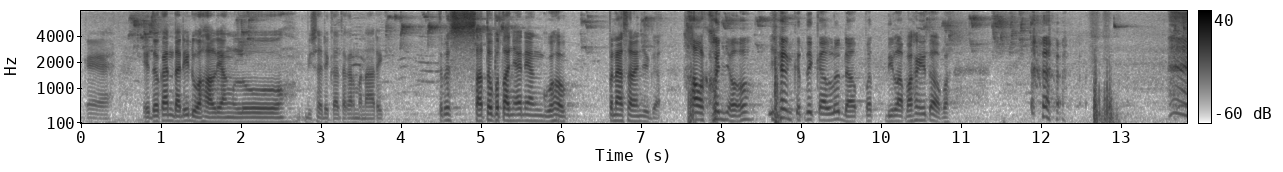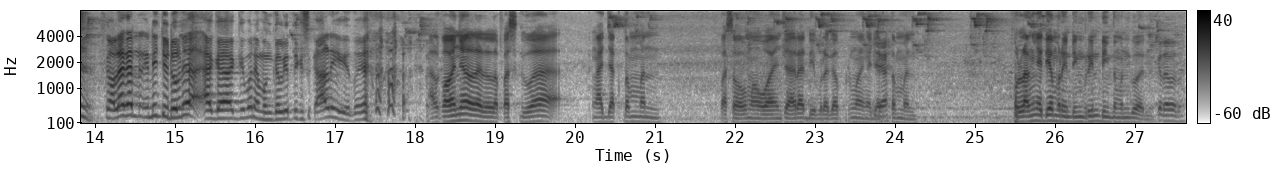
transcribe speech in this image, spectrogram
Oke, itu kan tadi dua hal yang lu bisa dikatakan menarik. Terus satu pertanyaan yang gua penasaran juga, hal konyol yang ketika lu dapet di lapangan itu apa? Soalnya kan ini judulnya agak gimana ya, menggelitik sekali gitu ya. Hal konyol adalah pas gua ngajak temen pas mau wawancara di Braga Purma ngajak temen pulangnya dia merinding-merinding temen gua nih. Kenapa tuh?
